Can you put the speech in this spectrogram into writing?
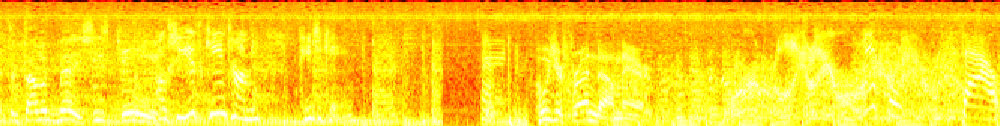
It's Atomic Betty. She's keen. Oh, she is keen, Tommy. Peachy keen. Who's your friend down there? Sal.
